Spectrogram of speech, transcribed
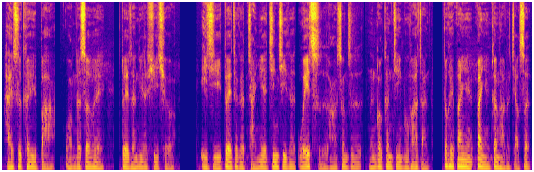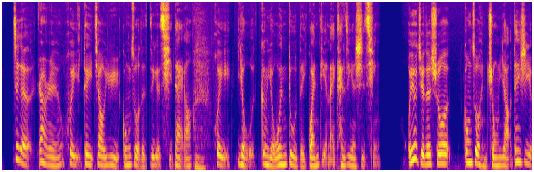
还是可以把我们的社会对人力的需求，以及对这个产业经济的维持啊，甚至能够更进一步发展，都可以扮演扮演更好的角色。这个让人会对教育工作的这个期待啊，嗯、会有更有温度的观点来看这件事情。我又觉得说工作很重要，但是有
